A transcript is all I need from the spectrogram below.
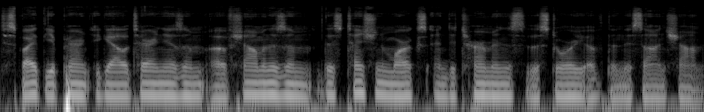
Despite the apparent egalitarianism of shamanism, this tension marks and determines the story of the Nisan shaman.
